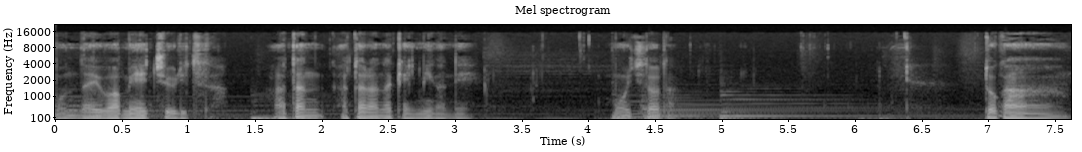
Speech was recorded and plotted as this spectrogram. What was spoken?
問題は命中率だ。当た当たらなきゃ意味がねえ。もう一度だ。ドカーン、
